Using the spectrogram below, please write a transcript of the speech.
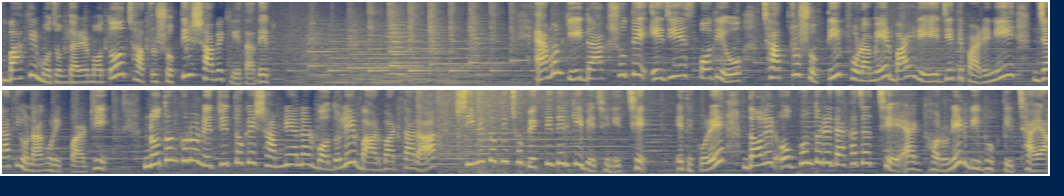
বাকির মজুমদারের মতো ছাত্র শক্তির সাবেক নেতাদের। এমনকি ডাকসুতে এজিএস পদেও ছাত্র শক্তি ফোরামের বাইরে যেতে পারেনি জাতীয় নাগরিক পার্টি। নতুন কোনো নেতৃত্বকে সামনে আনার বদলে বারবার তারা সীমিত কিছু ব্যক্তিদেরকেই বেছে নিচ্ছে। এতে করে দলের অভ্যন্তরে দেখা যাচ্ছে এক ধরনের বিভক্তির ছায়া।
